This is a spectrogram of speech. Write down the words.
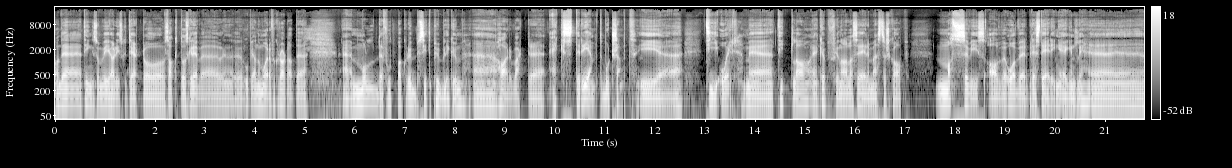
Og det er ting som vi har diskutert og sagt og skrevet eh, opp gjennom året. Forklart at eh, Molde fotballklubb sitt publikum eh, har vært ekstremt bortskjemt i ti år. Med titler, cupfinaler, seriemesterskap massevis av overprestering, egentlig, eh,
